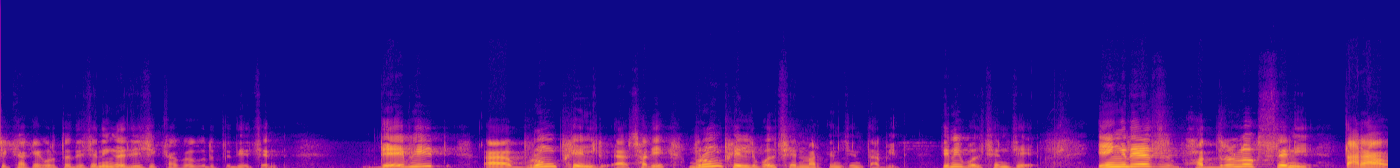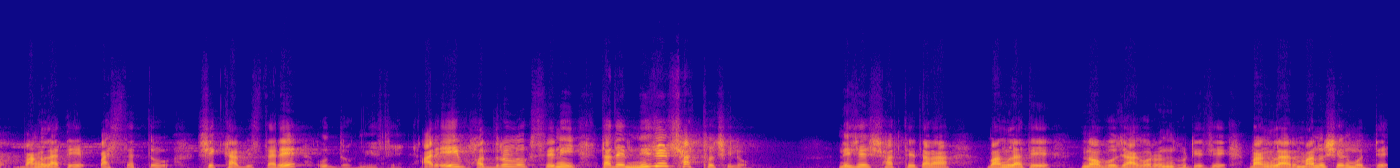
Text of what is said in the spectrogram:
শিক্ষাকে গুরুত্ব দিয়েছেন, ইংরেজি শিক্ষাকে গুরুত্ব দিয়েছেন। ডেভিড ব্রুমফিল্ড সরি ব্রুমফিল্ড বলছেন মার্কিন চিন্তাবিদ। তিনি বলছেন যে, ইংরেজ ভদ্রলোক শ্রেণি, তারা বাংলাতে পাশ্চাত্য শিক্ষা বিস্তারে উদ্যোগ নিয়েছে। আর এই ভদ্রলোক শ্রেণি তাদের নিজের স্বার্থ ছিল। নিজের স্বার্থে তারা বাংলাতে নবজাগরণ ঘটিয়েছে। বাংলার মানুষের মধ্যে,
